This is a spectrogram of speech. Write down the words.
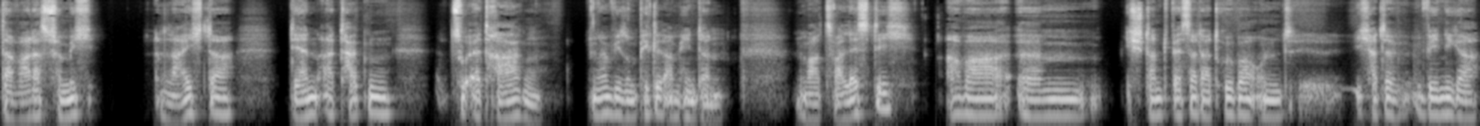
da war das für mich leichter, deren Attacken zu ertragen, ne, wie so ein Pickel am Hintern. War zwar lästig, aber ähm, ich stand besser darüber und äh, ich hatte weniger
